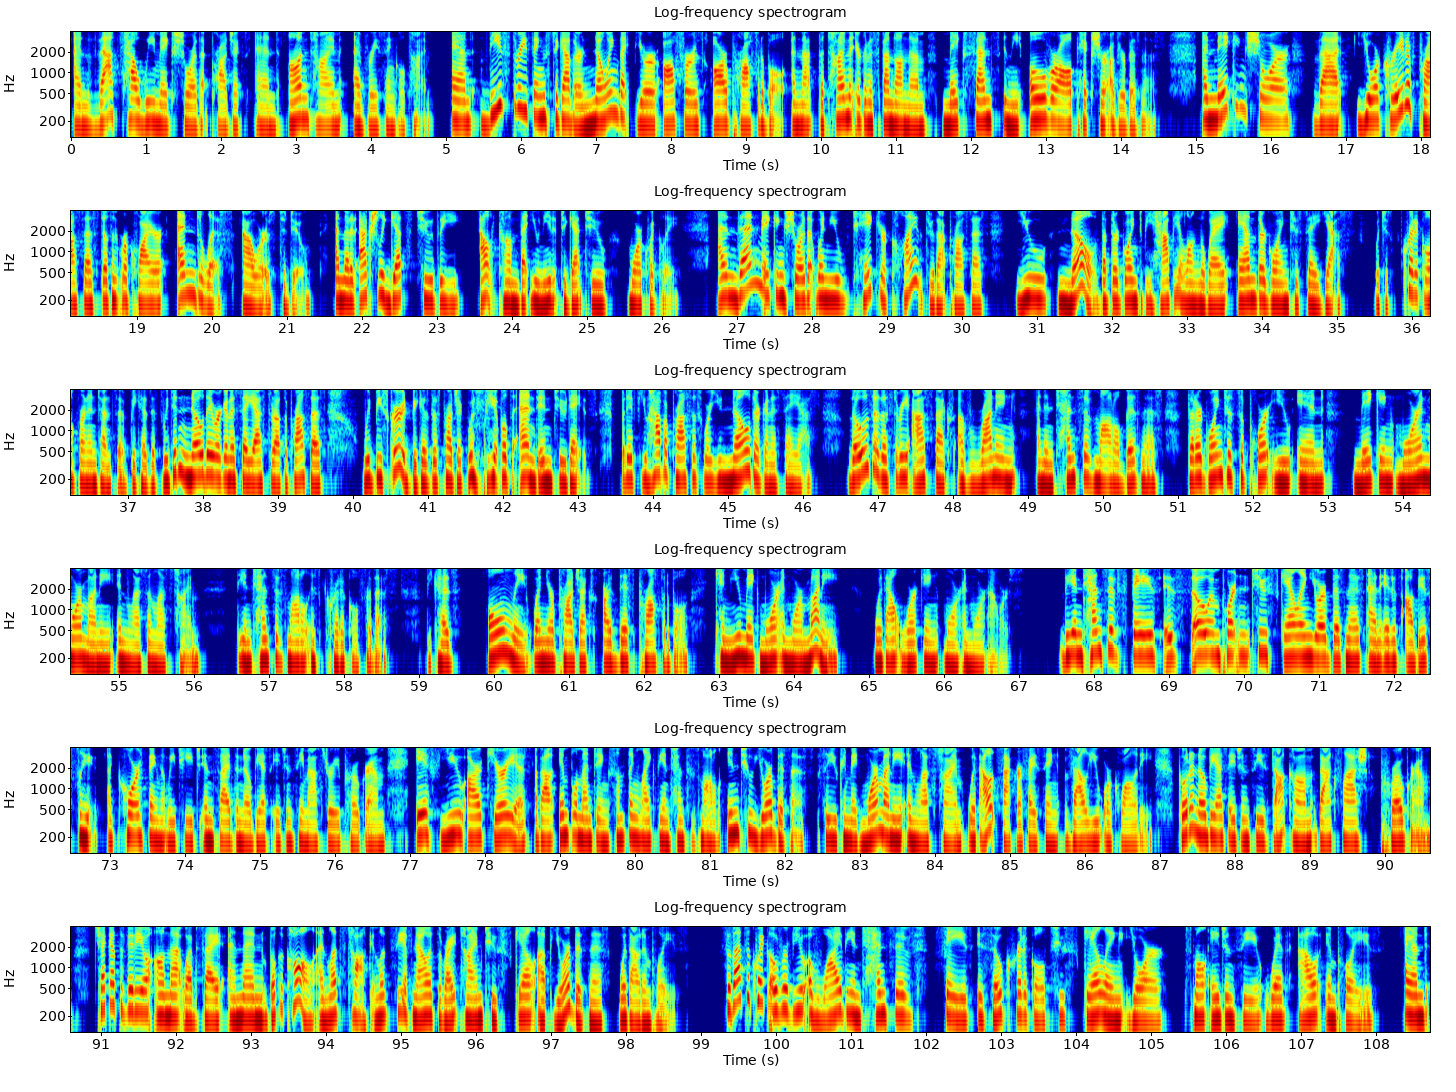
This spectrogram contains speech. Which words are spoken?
And that's how we make sure that projects end on time every single time. And these three things together, knowing that your offers are profitable and that the time that you're going to spend on them makes sense in the overall picture of your business, and making sure that your creative process doesn't require endless hours to do and that it actually gets to the outcome that you need it to get to more quickly. And then making sure that when you take your client through that process, you know that they're going to be happy along the way and they're going to say yes, which is critical for an intensive because if we didn't know they were going to say yes throughout the process, we'd be screwed because this project wouldn't be able to end in two days. But if you have a process where you know they're going to say yes, those are the three aspects of running an intensive model business that are going to support you in making more and more money in less and less time. The intensives model is critical for this because only when your projects are this profitable can you make more and more money without working more and more hours. The intensives phase is so important to scaling your business, and it is obviously a core thing that we teach inside the No BS Agency Mastery program. If you are curious about implementing something like the intensives model into your business so you can make more money in less time without sacrificing value or quality, go to nobsagencies.com backslash program. Check out the video on that website and then book a call and let's talk and let's see if now is the right time to scale up your business business without employees. So that's a quick overview of why the intensive phase is so critical to scaling your small agency without employees. And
